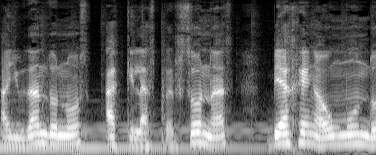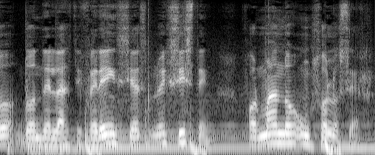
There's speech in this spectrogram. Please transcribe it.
ayudándonos a que las personas viajen a un mundo donde las diferencias no existen, formando un solo ser.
